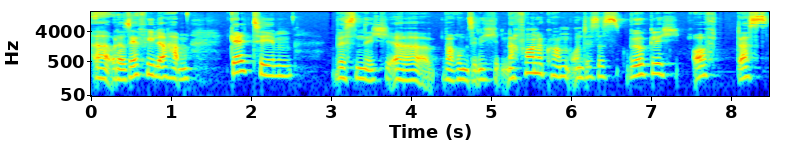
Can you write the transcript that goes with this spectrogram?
äh, oder sehr viele haben Geldthemen, wissen nicht, äh, warum sie nicht nach vorne kommen. Und es ist wirklich oft, dass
